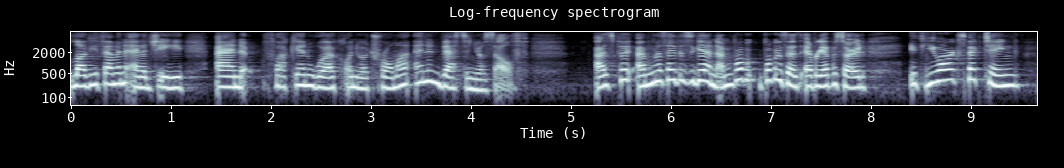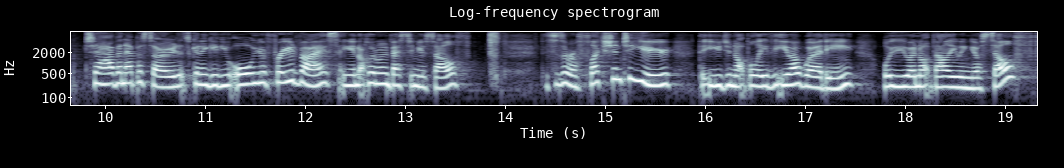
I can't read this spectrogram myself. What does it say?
Love your feminine energy, and fucking work on your trauma and invest in yourself. As per, I'm going to say this again. I'm probably probably says every episode. If you are expecting to have an episode that's going to give you all your free advice and you're not going to invest in yourself, this is a reflection to you that you do not believe that you are worthy or you are not valuing yourself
